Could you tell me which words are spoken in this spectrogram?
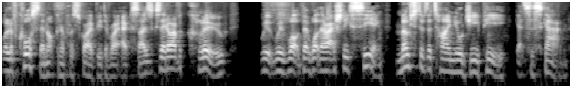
Well, of course, they're not going to prescribe you the right exercises because they don't have a clue with, with what, they're, what they're actually seeing. Most of the time, your GP gets a scan.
